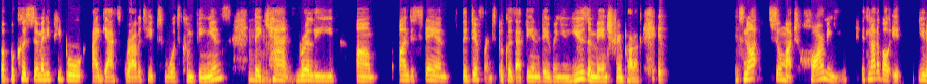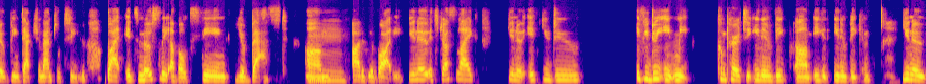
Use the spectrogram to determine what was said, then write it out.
But because so many people, I guess, gravitate towards convenience, mm-hmm. they can't really um, understand the difference. Because at the end of the day, when you use a mainstream product, it, it's not so much harming you. It's not about it, you know, being detrimental to you, but it's mostly about seeing your best um, mm. out of your body. You know, it's just like you know if you do if you do eat meat compared to eating ve- um, eating, eating vegan, you know,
